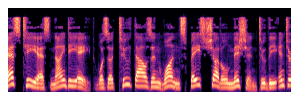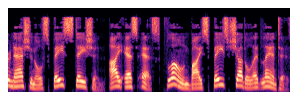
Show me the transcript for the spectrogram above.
STS-98 was a 2001 Space Shuttle mission to the International Space Station ISS flown by Space Shuttle Atlantis.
